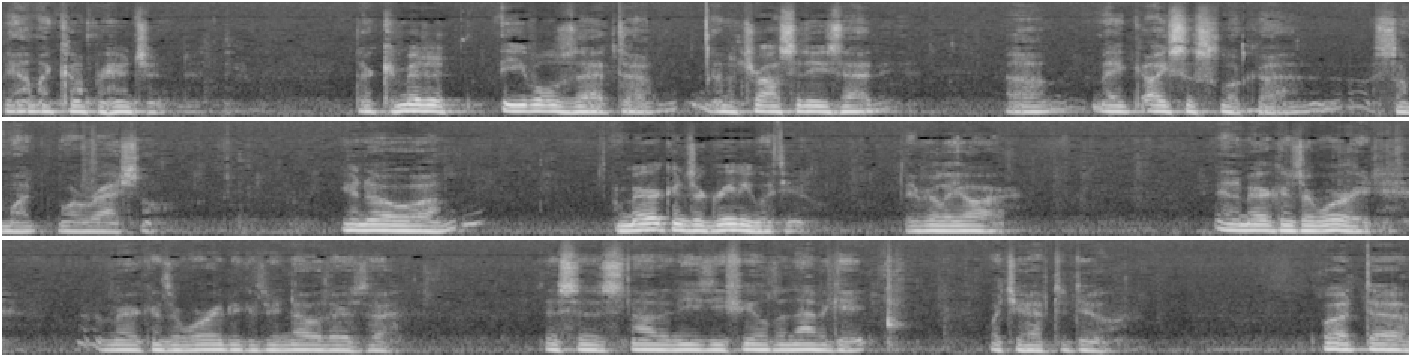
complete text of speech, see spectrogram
beyond my comprehension. They're committed evils that uh, and atrocities that uh, make ISIS look uh, somewhat more rational. You know, um, Americans are grieving with you. They really are. And Americans are worried. Americans are worried because we know there's a, this is not an easy field to navigate what you have to do. But uh,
